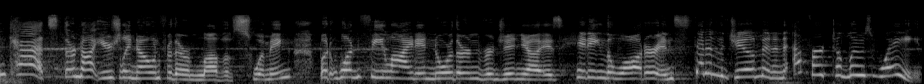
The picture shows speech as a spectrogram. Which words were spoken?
And cats, they're not usually known for their love of swimming, but one feline in Northern Virginia is hitting the water instead of the gym in an effort to lose weight.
